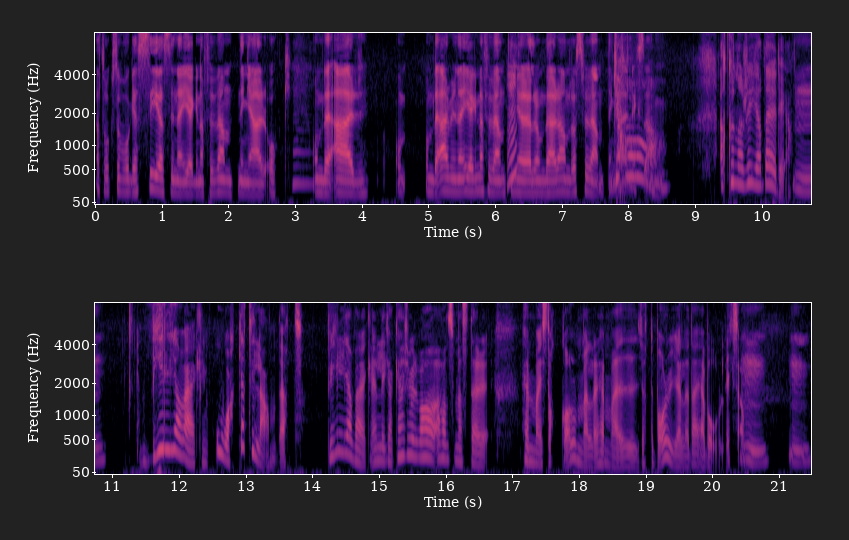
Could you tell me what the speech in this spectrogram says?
att också våga se sina egna förväntningar och Mm. om det är, om, om det är mina egna förväntningar eller om det är andras förväntningar. Ja. Liksom. Att kunna reda i det. Mm. Vill jag verkligen åka till landet? Vill jag verkligen? Jag kanske vill ha ha en semester hemma i Stockholm eller hemma i Göteborg eller där jag bor. Liksom. Mm.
